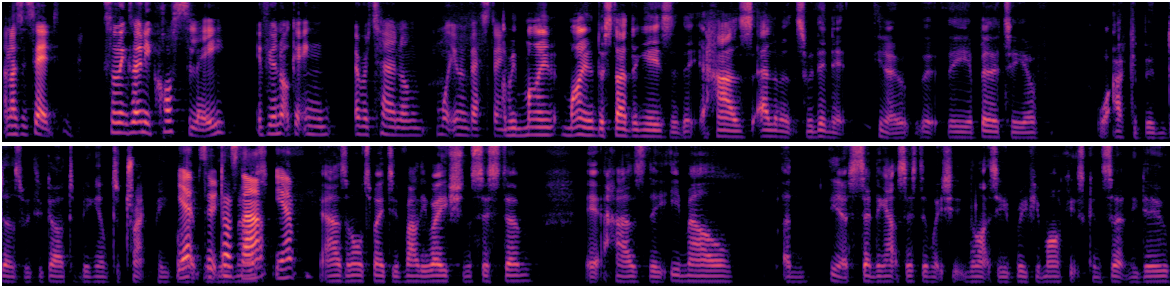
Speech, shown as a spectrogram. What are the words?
And as I said, something's only costly if you're not getting a return on what you're investing. I mean, my my understanding is that it has elements within it. You know, the the ability of what Acaboom does with regard to being able to track people. yep, so it does emails. that. Yep. It has an automated valuation system. It has the email and you know sending out system, which the likes of your BriefYourMarkets can certainly do.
